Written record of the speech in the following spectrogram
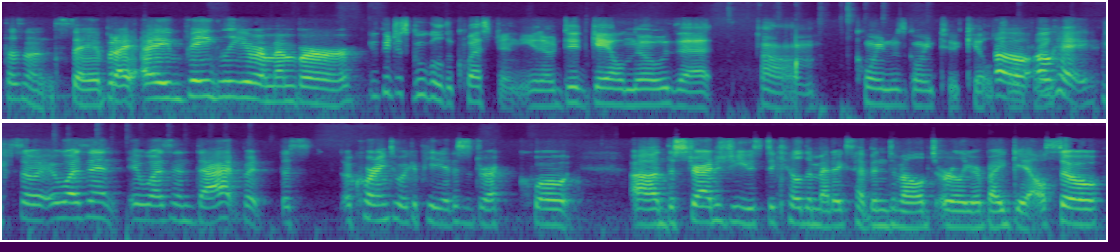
doesn't say it, but I, I vaguely remember You could just Google the question. You know, did Gale know that um, Coin was going to kill Oh, children? okay. So it wasn't it wasn't that, but this according to Wikipedia, this is a direct quote. Uh, the strategy used to kill the medics had been developed earlier by Gale. So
